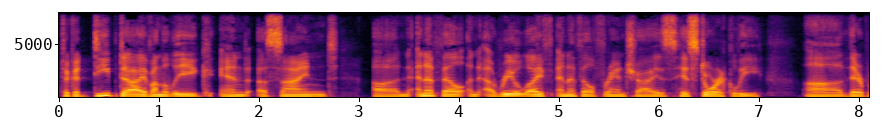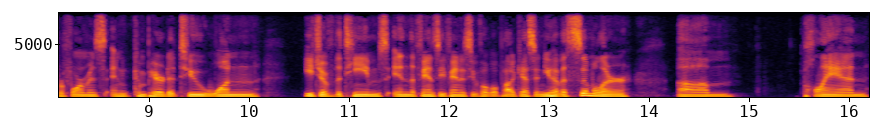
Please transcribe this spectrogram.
took a deep dive on the league and assigned an NFL, an, a real life NFL franchise historically uh, their performance and compared it to one each of the teams in the Fancy Fantasy Football podcast. And you have a similar um, plan,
